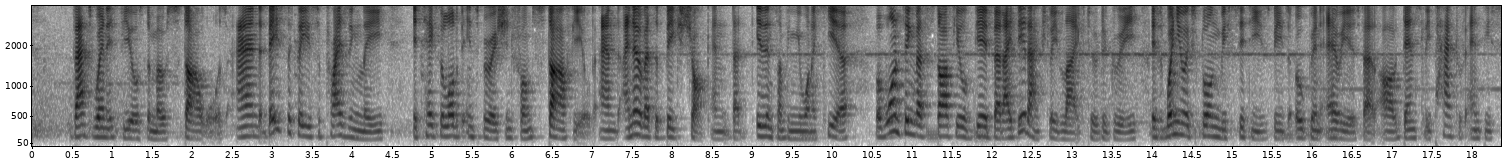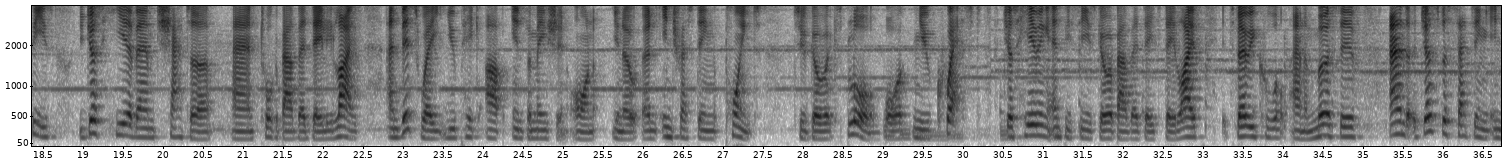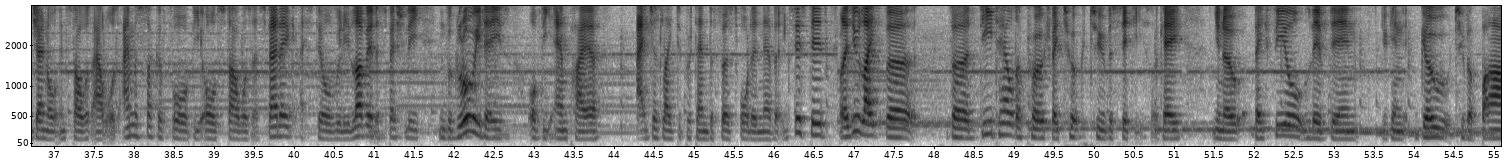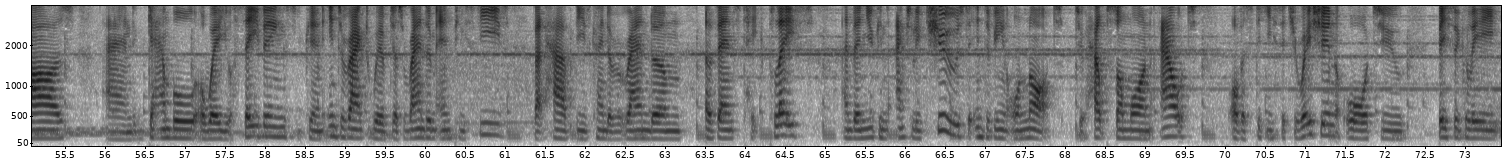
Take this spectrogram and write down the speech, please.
that's when it feels the most Star Wars. And basically, surprisingly, it takes a lot of inspiration from Starfield. And I know that's a big shock, and that isn't something you want to hear. But one thing that Starfield did that I did actually like to a degree is when you're exploring these cities, these open areas that are densely packed with NPCs, you just hear them chatter and talk about their daily life. And this way you pick up information on, you know, an interesting point to go explore or new quest. Just hearing NPCs go about their day-to-day life, it's very cool and immersive. And just the setting in general in Star Wars Outlaws, I'm a sucker for the old Star Wars aesthetic. I still really love it, especially in the glory days of the Empire. I just like to pretend the First Order never existed, but I do like the the detailed approach they took to the cities, okay? You know, they feel lived in. You can go to the bars and gamble away your savings. You can interact with just random NPCs that have these kind of random events take place, and then you can actually choose to intervene or not to help someone out of a sticky situation or to basically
